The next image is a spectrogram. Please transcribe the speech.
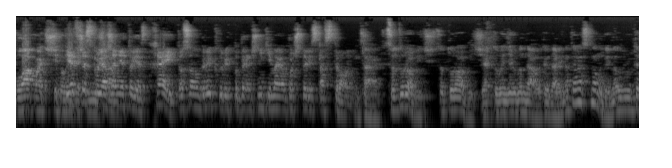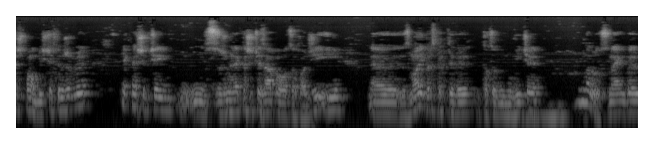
połapać się pierwsze skojarzenie to jest hej, to są gry, których podręczniki mają po 400 stron. Tak, co tu robić, co tu robić, jak to będzie wyglądało i tak dalej. Natomiast, no mówię, no też pomogliście w tym, żeby jak najszybciej, mm, żeby jak najszybciej załapało o co chodzi i e, z mojej perspektywy, to co mówicie, no luz, no jakby e,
